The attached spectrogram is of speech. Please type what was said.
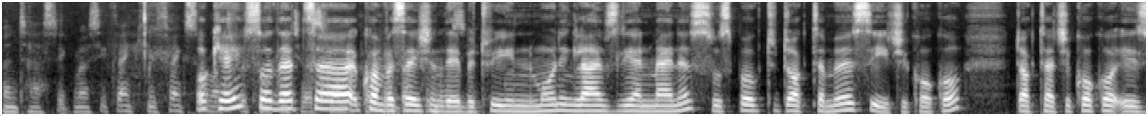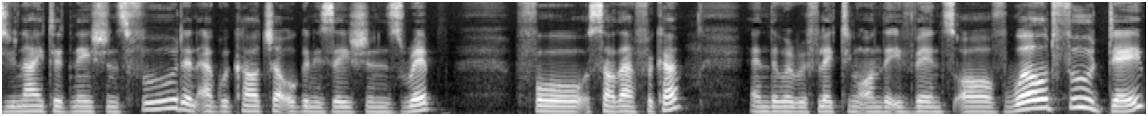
Fantastic, Mercy. Thank you. Thanks so okay, so that's a conversation there between Morning Live's Leanne Manas, who spoke to Dr. Mercy Chikoko. Dr. Chikoko is United Nations Food and Agriculture Organization's rep for South Africa. And they were reflecting on the events of World Food Day.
